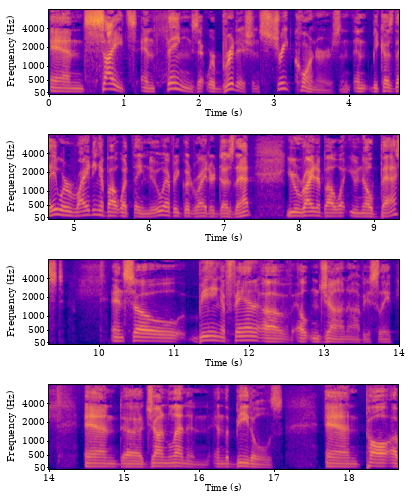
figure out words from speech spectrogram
and sites and things that were British and street corners. And, and, because they were writing about what they knew, every good writer does that. You write about what you know best. And so being a fan of Elton John, obviously, and uh, John Lennon and the Beatles and Paul uh,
